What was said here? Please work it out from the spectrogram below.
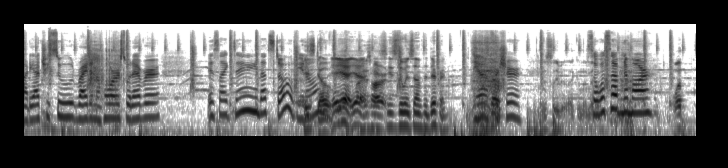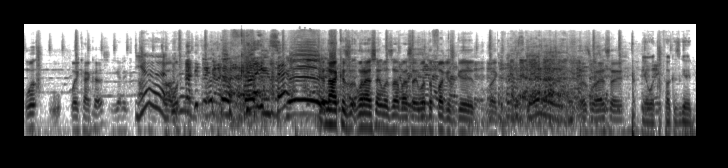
mariachi suit, riding a horse, whatever. It's like, dang, that's dope, you know? He's dope. Yeah, yeah, yeah. It's He's, hard. he's doing something different. Yeah, for sure. Just leave it like in the middle. So what's up, Namar? What? What? Wait, can I cuss? Yeah. Oh, what- ahead. What the fuck is good? Not because when I say what's up, I say what the fuck is good. Like that's what I say. Yeah, what the fuck is good?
